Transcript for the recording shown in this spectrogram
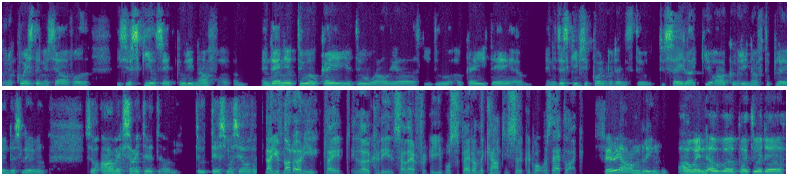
going to question yourself, well, is your skill set good enough? Um, and then you do okay, you do well here, you do okay there. Um, and it just gives you confidence to to say like you are good enough to play on this level. So I'm excited um, to test myself. Now you've not only played locally in South Africa, you've also played on the county circuit. What was that like? Very humbling. I went over, but with a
